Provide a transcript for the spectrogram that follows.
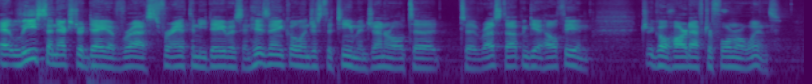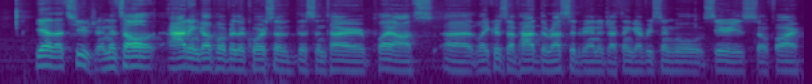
at least an extra day of rest for Anthony Davis and his ankle and just the team in general to to rest up and get healthy and go hard after four more wins. Yeah, that's huge, and it's all adding up over the course of this entire playoffs. Uh, Lakers have had the rest advantage, I think, every single series so far.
